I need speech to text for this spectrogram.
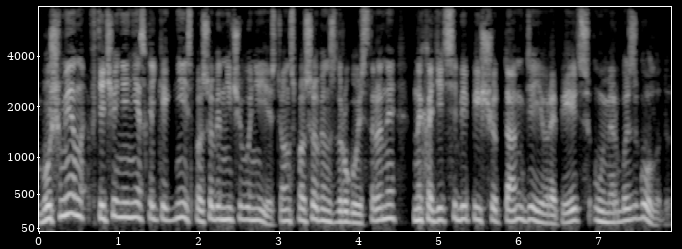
Бушмен в течение нескольких дней способен ничего не есть, он способен, с другой стороны, находить себе пищу там, где европеец умер бы с голоду.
